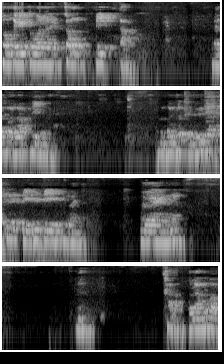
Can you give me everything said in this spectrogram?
ส่งไปในตัวเลยส่งปีเก่าแล้วก็รับปีใหม่มันก็ถือว่าปีที่ปีอะไรอะไรนะ ข้าวโบราณเขาบอก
